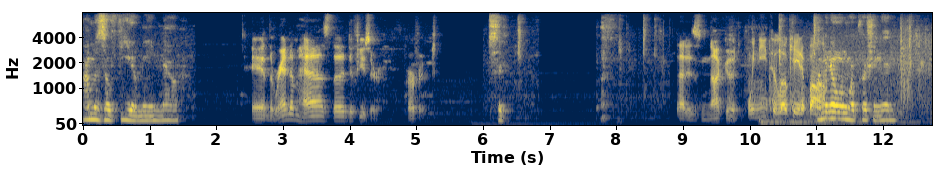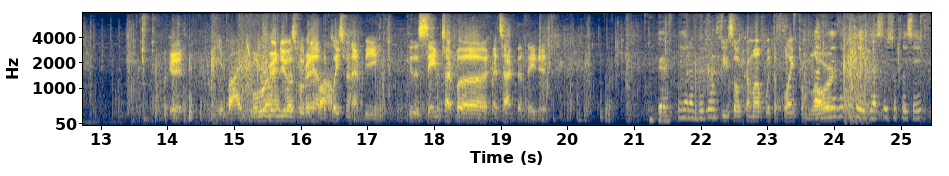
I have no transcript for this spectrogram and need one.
I'm a Sophia main now. And the random has the diffuser. Perfect. Shit. That is not good. We need to locate a bomb. Let me know when we're pushing in. Okay, Be advised what we're gonna do is we're gonna a have the placement at B. Do the same type of attack that they did. Okay. You got a vigil? Cecil come up with a flank from Guys, you lower, guys like to play aggressive, so play safe.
